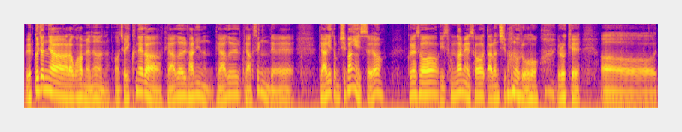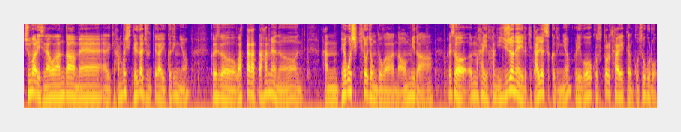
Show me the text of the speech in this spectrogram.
왜 꺼졌냐라고 하면은 어, 저희 큰애가 대학을 다니는 대학을 대학생인데 대학이 좀 지방에 있어요. 그래서 이 성남에서 다른 지방으로 이렇게 어 주말이 지나고 난 다음에 이렇게 한 번씩 데려다 줄 때가 있거든요. 그래서 왔다 갔다 하면은 한 150km 정도가 나옵니다. 그래서 한, 한 2주 전에 이렇게 달렸었거든요. 그리고 고속도로 타기 때문에 고속으로.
